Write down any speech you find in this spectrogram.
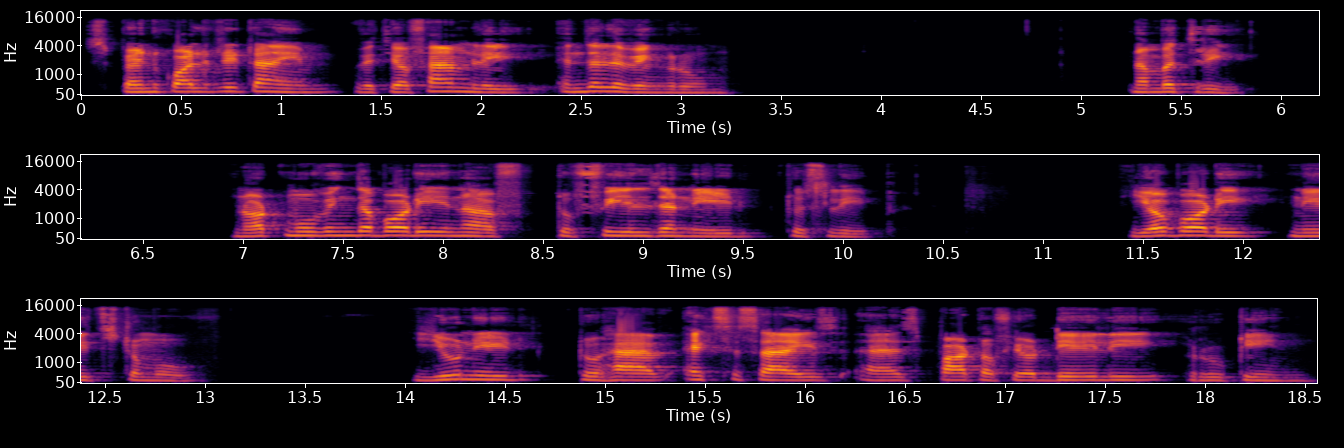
Spend quality time with your family in the living room. Number 3. Not moving the body enough to feel the need to sleep. Your body needs to move. You need to have exercise as part of your daily routine.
